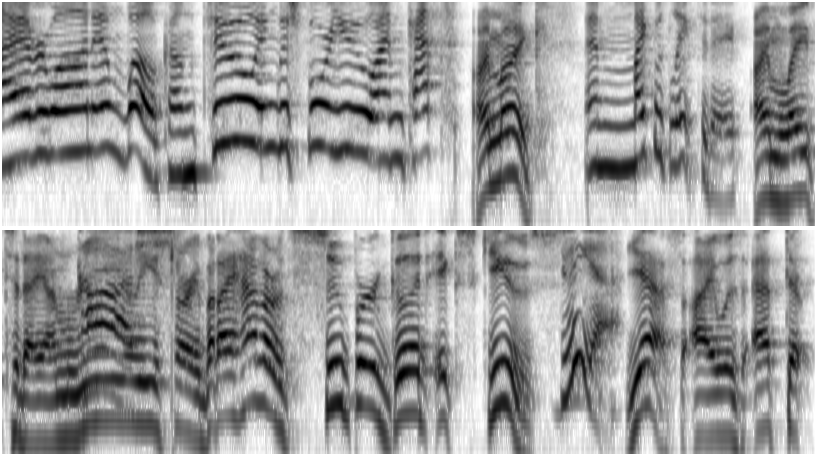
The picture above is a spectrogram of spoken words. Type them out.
Hi, everyone, and welcome to English for You. I'm Kat, I'm Mike. and Mike was late today. I'm late today. I'm really Gosh. sorry, but I have a super good excuse. Do ya? Yes, I was at the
